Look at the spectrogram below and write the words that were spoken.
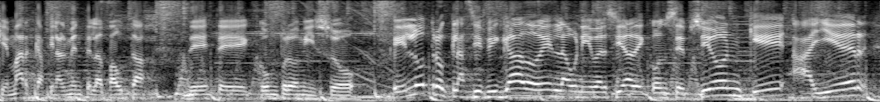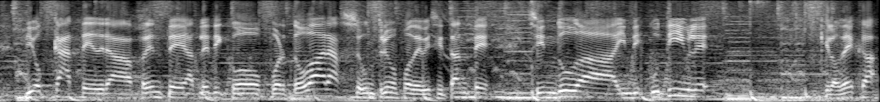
que marca finalmente la pauta de este compromiso. El otro clasificado es la Universidad de Concepción que ayer dio cátedra frente Atlético Puerto Varas, un triunfo de visitante sin duda indiscutible, que los deja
